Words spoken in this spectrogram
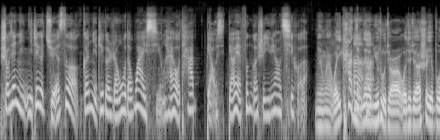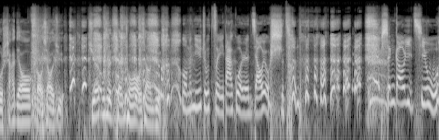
首先你你这个角色跟你这个人物的外形，还有他表表演风格是一定要契合的。明白？我一看你们那个女主角，我就觉得是一部沙雕搞笑剧，绝不是甜宠偶像剧。我们女主嘴大过人，脚有十寸，身高一七五，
